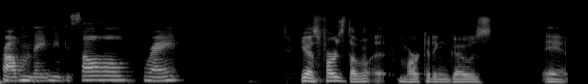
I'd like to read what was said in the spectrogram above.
problem they need to solve, right? Yeah, as far as the uh, marketing goes, and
